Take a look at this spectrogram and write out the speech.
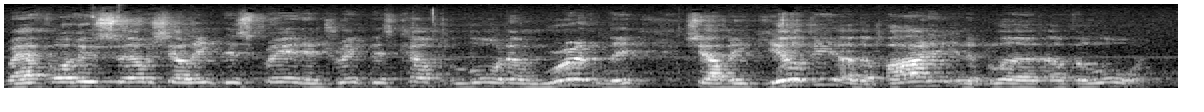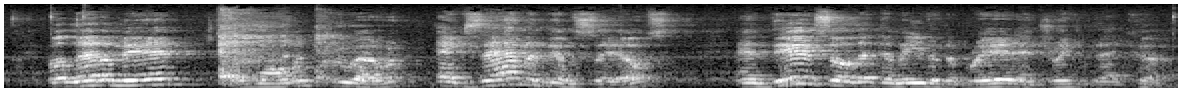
Wherefore whosoever shall eat this bread and drink this cup of the Lord unworthily shall be guilty of the body and the blood of the Lord. But let a man, a woman, whoever, examine themselves, and then so let them eat of the bread and drink of that cup.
